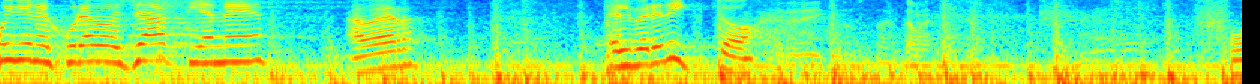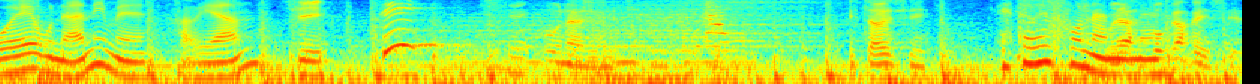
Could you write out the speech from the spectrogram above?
Muy bien, el jurado ya tiene, a ver, el veredicto. Veredicto, exactamente. ¿Fue unánime, Fabián? Sí, ¿Sí? fue unánime. Esta vez sí. Esta vez fue Unas unánime. pocas veces.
